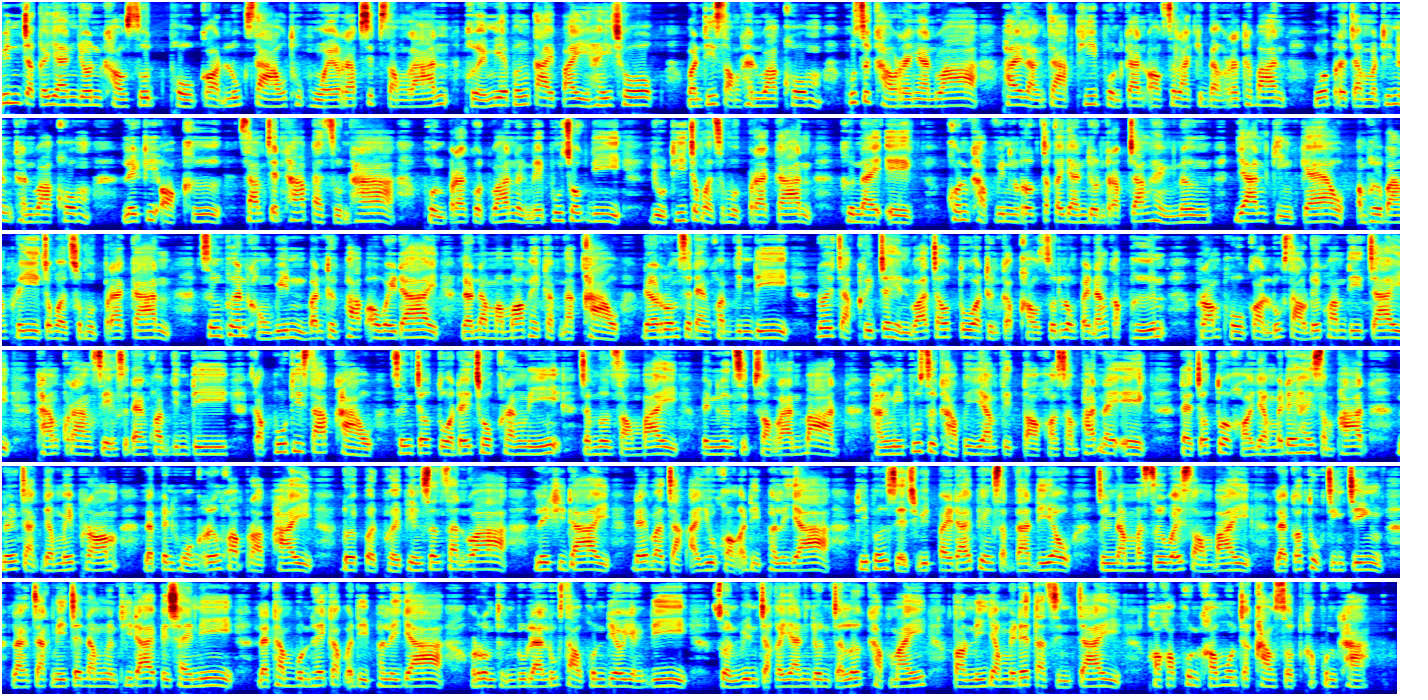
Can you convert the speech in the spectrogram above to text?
วินจักรยานยนต์เขาสุด โผกอดลูกสาวถูกหวยรับ 12 ล้าน เผยเมียเพิ่งตายไปให้โชค วันที่ 2 ธันวาคม ผู้สื่อข่าวรายงานว่า ภายหลังจากที่ผลการออกสลากกินแบ่งรัฐบาล งวดประจำวันที่ 1 ธันวาคม เลขที่ออกคือ 375805 ผลปรากฏว่าหนึ่งในผู้โชคดี อยู่ที่จังหวัดสมุทรปราการ คือนายเอก คนขับวินรถจักรยานยนต์รับจ้างแห่งหนึ่ง ย่านกิ่งแก้ว อำเภอบางพลี จังหวัดสมุทรปราการ ซึ่งเพื่อนของวินบันทึกภาพเอาไว้ได้ แล้วนำมามอบให้กับนักข่าว ได้ร่วมแสดงความยินดี โดยจากคลิปจะเห็นว่าเจ้าตัวถึงกับเขาสุดลงไปนั่งกับพื้น พร้อมโผกอดลูกสาวด้วยความดีใจ ท่ามกลางเสียงแสดงความยินดี กับผู้ที่ทราบข่าว ซึ่งเจ้าตัวได้โชคครั้งนี้จำนวนสองใบ เป็นเงิน 12 ล้านบาท ทั้งนี้ผู้สื่อข่าวพยายามติดต่อขอสัมภาษณ์นายเอกแต่เจ้าตัวขอยังไม่ได้ให้สัมภาษณ์ เนื่องจากยังไม่พร้อม และเป็นห่วงเรื่องความปลอดภัย โดยเปิดเผยเพียงสั้นๆ ว่า เลขที่ได้ได้มาจากอายุของอดีตภรรยา ที่เพิ่งเสียชีวิตไปได้เพียงสัปดาห์เดียว จึงนำมาซื้อไว้สองใบ และก็ถูกจริง ๆ หลังจากนี้จะนำเงินที่ได้ไปใช้หนี้และทำบุญให้กับอดีตภรรยา รวมถึงดูแลลูกสาวคนเดียวอย่างดี ส่วนวินจักรยานยนต์จะเลิกขับไหม ตอนนี้ยังไม่ได้ตัดสินใจ ขอขอบคุณข้อมูลจากข่าวสดขอบคุณค่ะ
